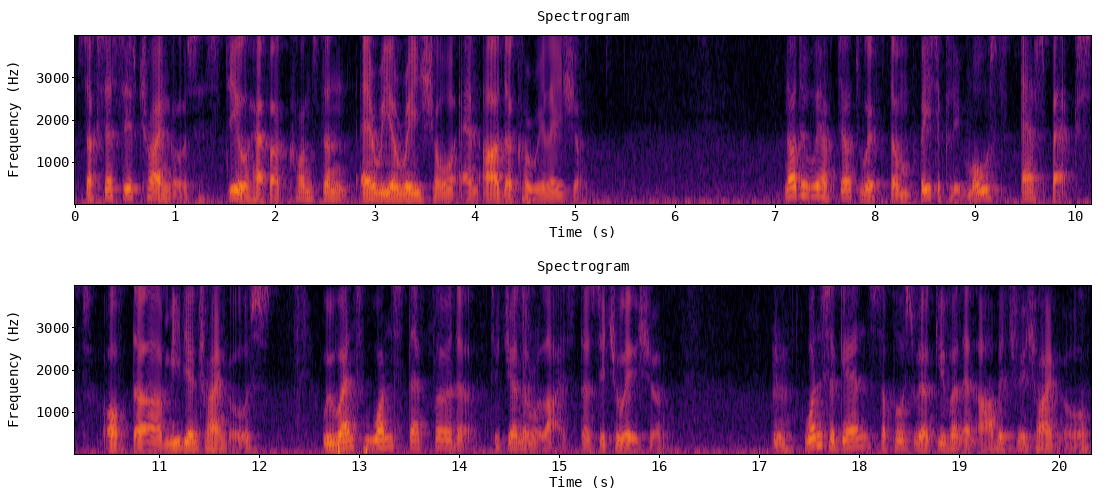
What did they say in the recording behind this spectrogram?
successive triangles still have a constant area ratio and other correlation. Now that we have dealt with the basically most aspects of the median triangles, we went one step further to generalize the situation. Once again, suppose we are given an arbitrary triangle.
